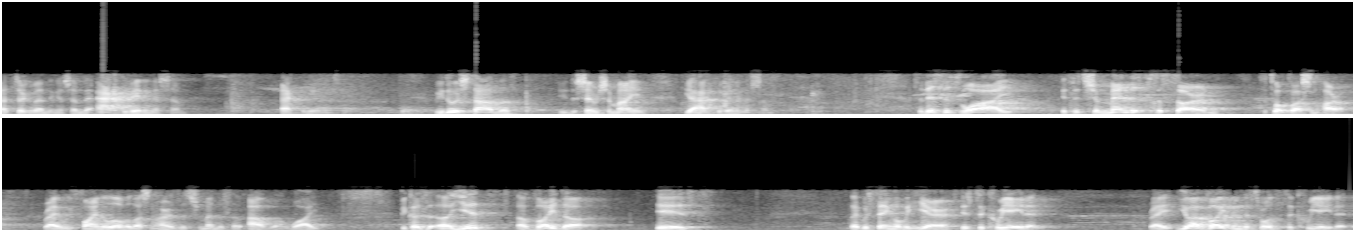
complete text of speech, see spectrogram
Not circumventing Hashem, they're activating Hashem. Activating Hashem. When you do a shtadlus, you do Shem Shemayim, you're activating Hashem. So this is why it's a tremendous chasarn to talk Lashon Hara right? We find all over lashon hara is a tremendous outlaw. Why? Because a yid avoda is, like we're saying over here, is to create it, right? Your avoid in this world is to create it.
